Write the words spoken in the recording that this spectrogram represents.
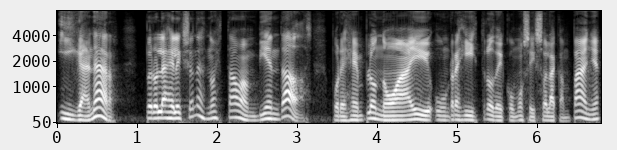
y ganar pero las elecciones no estaban bien dadas. Por ejemplo, no hay un registro de cómo se hizo la campaña.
